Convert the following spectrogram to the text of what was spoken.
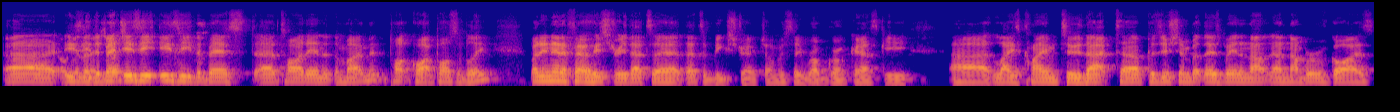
Uh, is he the a best? Is he is he the best uh, tight end at the moment? Po- quite possibly, but in NFL history, that's a that's a big stretch. Obviously, Rob Gronkowski uh, lays claim to that uh, position, but there's been a, a number of guys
